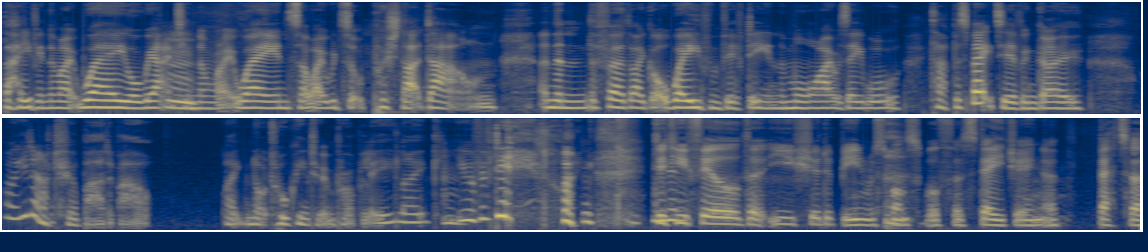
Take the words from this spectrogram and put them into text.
behaving the right way or reacting hmm. the right way. And so I would sort of push that down. And then the further I got away from 15, the more I was able to have perspective and go, oh, you don't have to feel bad about like not talking to him properly. Like mm. you were 15. like, Did you feel that you should have been responsible for staging a better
